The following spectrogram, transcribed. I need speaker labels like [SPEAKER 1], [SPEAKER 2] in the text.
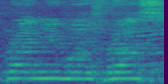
[SPEAKER 1] brand new one for us.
